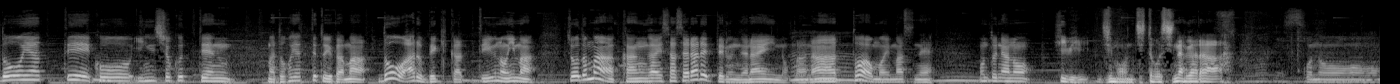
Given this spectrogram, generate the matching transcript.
どうやってこう飲食店まあ、どうやってというか、まあ、どうあるべきかっていうのを今、ちょうどまあ考えさせられてるんじゃないのかなとは思いますね、本当にあの日々、自問自答しながら、この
